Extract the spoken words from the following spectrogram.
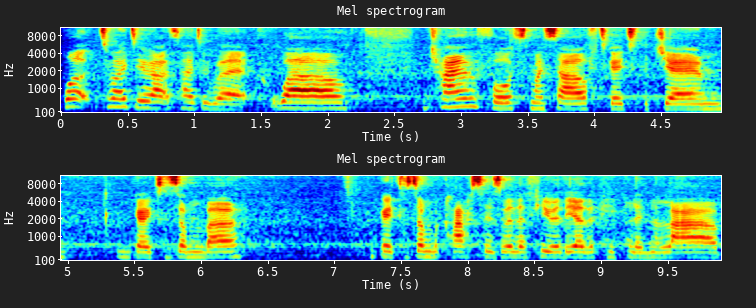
What do I do outside of work? Well, try and force myself to go to the gym and go to Zumba, go to Zumba classes with a few of the other people in the lab.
